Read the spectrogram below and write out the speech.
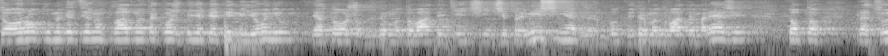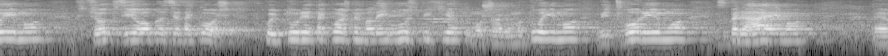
цього року медицину вкладено також біля 5 мільйонів для того, щоб відремонтувати ті чи інші приміщення, відремонтувати мережі. Тобто працюємо в цій області також. В культурі також немалі успіхи, тому що ремонтуємо, відтворюємо, зберігаємо е,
